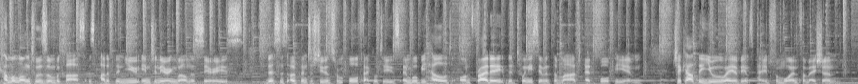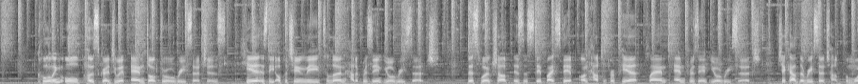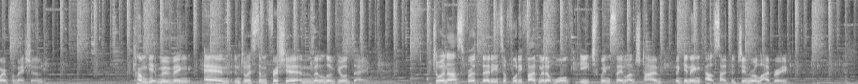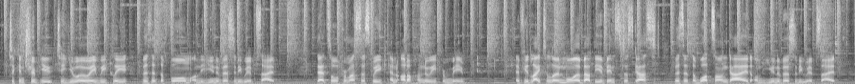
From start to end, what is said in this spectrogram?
Come along to a Zumba class as part of the new Engineering Wellness series. This is open to students from all faculties and will be held on Friday the 27th of March at 4pm. Check out the UOA events page for more information. Calling all postgraduate and doctoral researchers, here is the opportunity to learn how to present your research. This workshop is a step-by-step -step on how to prepare, plan and present your research. Check out the Research Hub for more information. Come get moving and enjoy some fresh air in the middle of your day. Join us for a 30 to 45 minute walk each Wednesday lunchtime, beginning outside the General Library. To contribute to UOA Weekly, visit the form on the university website. That's all from us this week, and nui from me. If you'd like to learn more about the events discussed, visit the What's On guide on the university website.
